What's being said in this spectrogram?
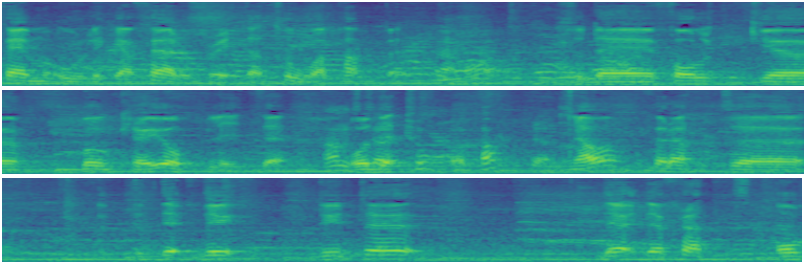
fem olika affärer för att hitta toapapper. Så det, folk uh, bunkrar ju upp lite. Och det- toapapper. Ja, för att eh, det, det, det är inte... Det, det är för att om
